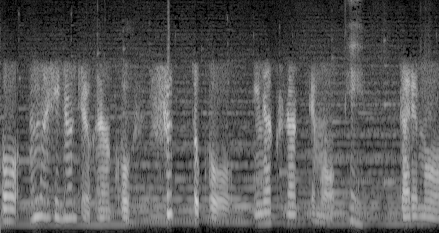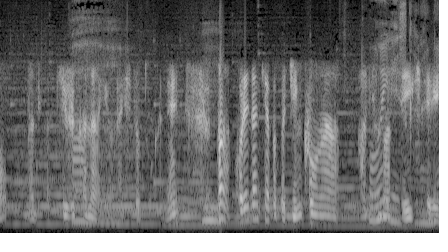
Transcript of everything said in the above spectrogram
こう、あんまりなんていうのかな、こう、スッとこう、いなくなっても、ええ。誰も、なんていうか、気づかないような人とかね。うん。まあ、これだけやっぱ人口が集まって生きてる、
